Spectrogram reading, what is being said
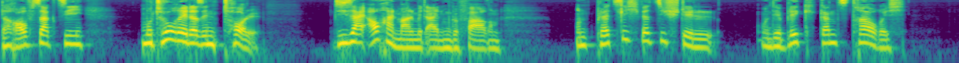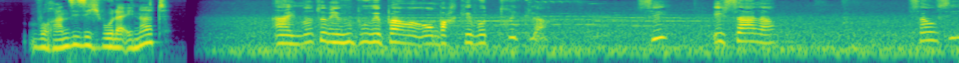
Darauf sagt sie, Motorräder sind toll. Sie sei auch einmal mit einem gefahren. Und plötzlich wird sie still und ihr Blick ganz traurig. Woran sie sich wohl erinnert? Ah, une moto, mais vous pouvez pas embarquer votre truc là. Si Et ça là Ça aussi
